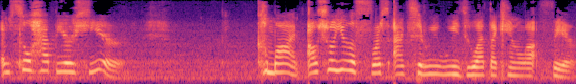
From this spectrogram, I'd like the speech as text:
I'm so happy you're here. Come on, I'll show you the first activity we do at the Camelot Fair.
